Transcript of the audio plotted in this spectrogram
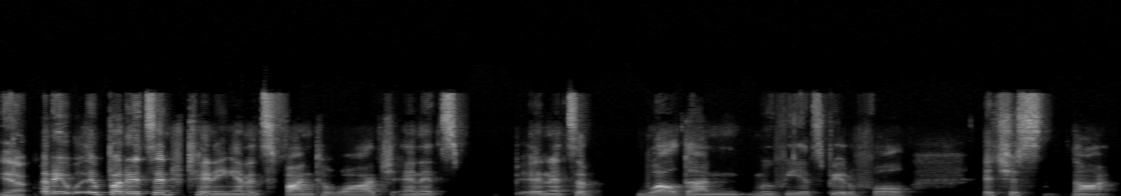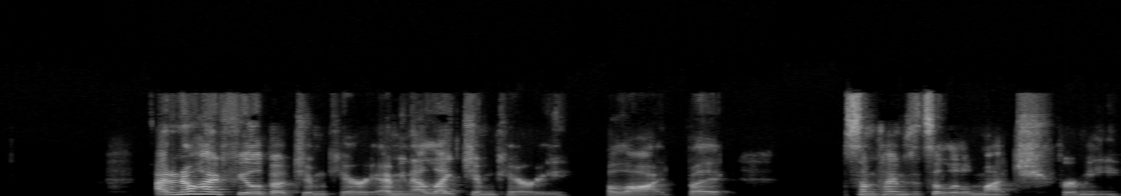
Yeah. But it but it's entertaining and it's fun to watch and it's and it's a well done movie. It's beautiful. It's just not I don't know how I feel about Jim Carrey. I mean, I like Jim Carrey a lot, but sometimes it's a little much for me.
